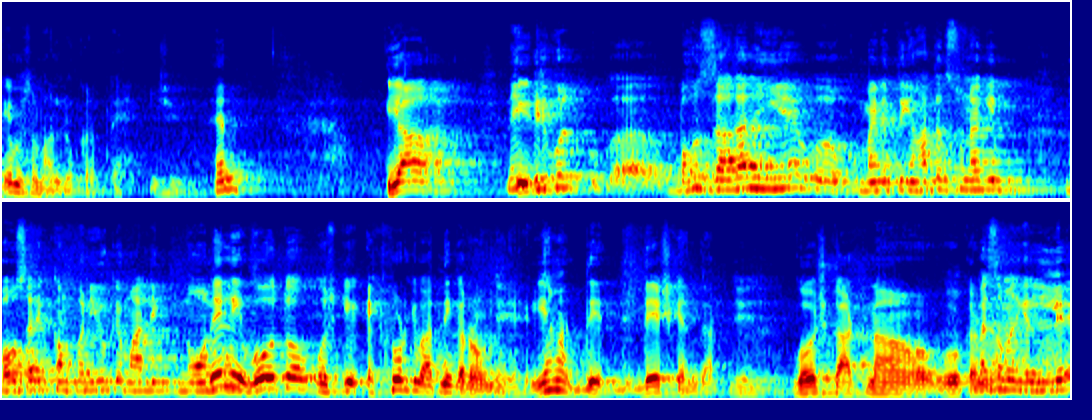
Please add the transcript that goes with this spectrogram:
ये मुसलमान लोग करते हैं। जी। है ना? या नहीं बिल्कुल बहुत ज़्यादा नहीं है। मैंने तो यहाँ तक सुना कि बहुत सारे कंपनियों के मालिक नॉन नहीं नहीं वो तो उसकी एक्सपोर्ट की बात नहीं कर रहा हूँ मैं। यहाँ दे, देश के अंदर। गोश्त काटना वो करना। मैं समझ गया ले,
